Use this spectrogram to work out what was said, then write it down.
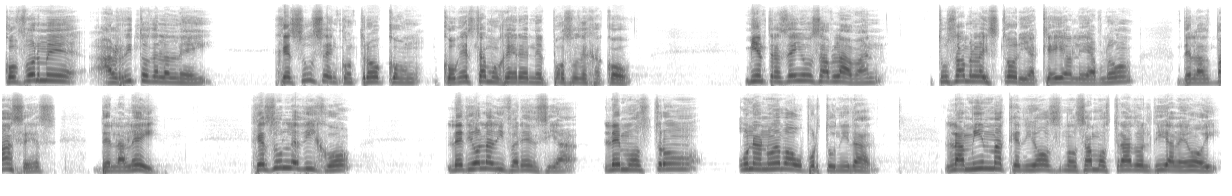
Conforme al rito de la ley, Jesús se encontró con, con esta mujer en el pozo de Jacob. Mientras ellos hablaban, tú sabes la historia que ella le habló de las bases de la ley. Jesús le dijo, le dio la diferencia, le mostró una nueva oportunidad, la misma que Dios nos ha mostrado el día de hoy,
